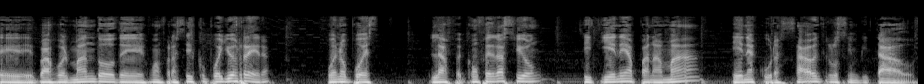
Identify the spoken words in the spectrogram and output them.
eh, bajo el mando de Juan Francisco Puello Herrera, bueno, pues la Confederación, si tiene a Panamá, tiene a Curazao entre los invitados.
